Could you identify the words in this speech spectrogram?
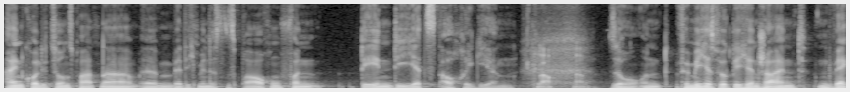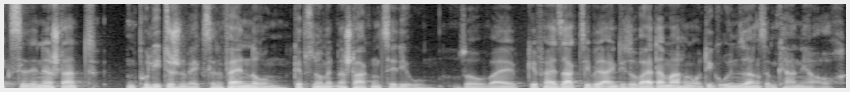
einen Koalitionspartner äh, werde ich mindestens brauchen, von denen, die jetzt auch regieren. Klar, ja. So, und für mich ist wirklich entscheidend, ein Wechsel in der Stadt, einen politischen Wechsel, eine Veränderung, gibt es nur mit einer starken CDU. So, weil Giffey sagt, sie will eigentlich so weitermachen und die Grünen sagen es im Kern ja auch.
